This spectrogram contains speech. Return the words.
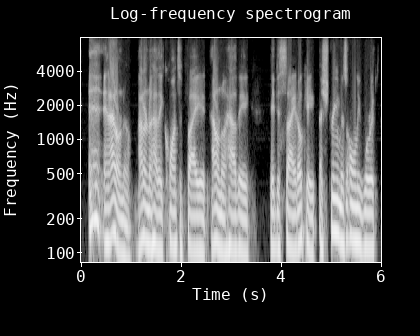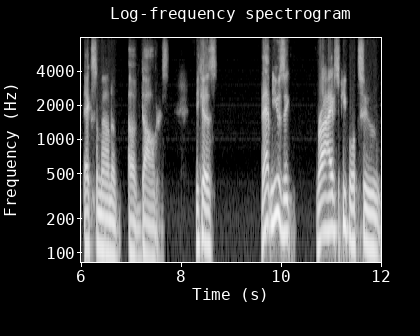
and I don't know. I don't know how they quantify it. I don't know how they they decide. Okay, a stream is only worth X amount of of dollars, because that music drives people to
